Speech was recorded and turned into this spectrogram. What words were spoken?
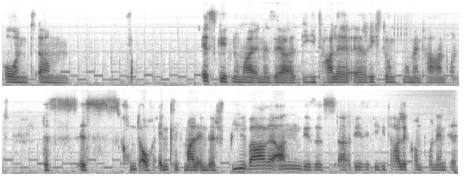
und ähm, es geht nun mal in eine sehr digitale äh, Richtung momentan und das ist, kommt auch endlich mal in der Spielware an, dieses, äh, diese digitale Komponente.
